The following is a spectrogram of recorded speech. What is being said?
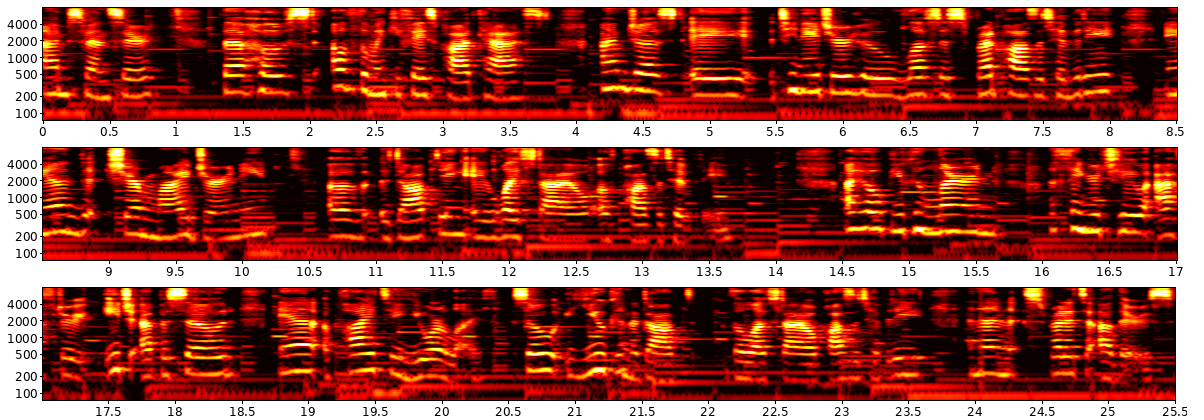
I'm Spencer, the host of the Winky Face podcast. I'm just a teenager who loves to spread positivity and share my journey of adopting a lifestyle of positivity. I hope you can learn a thing or two after each episode and apply it to your life so you can adopt the lifestyle positivity and then spread it to others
